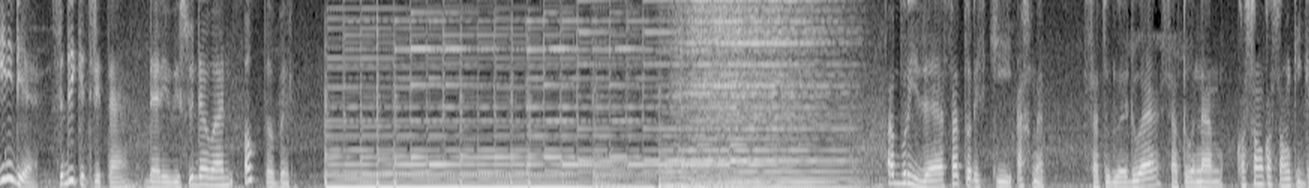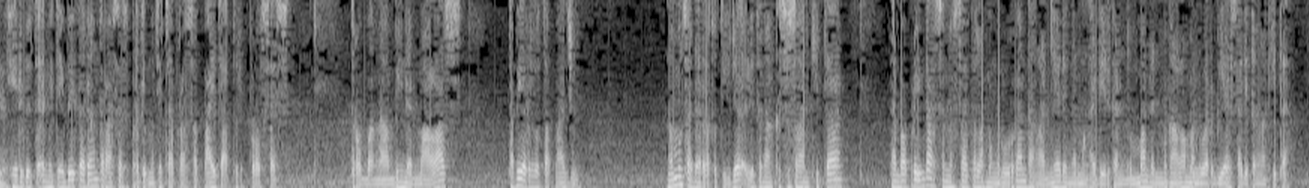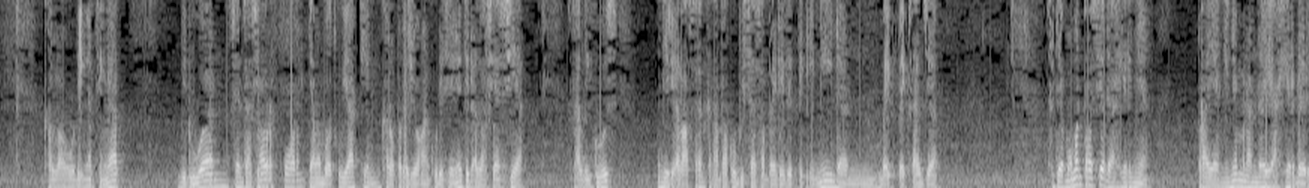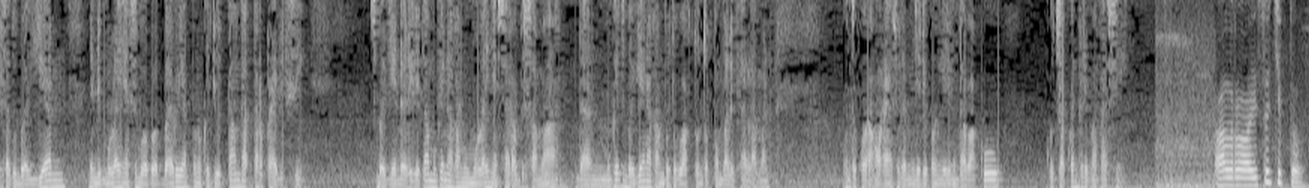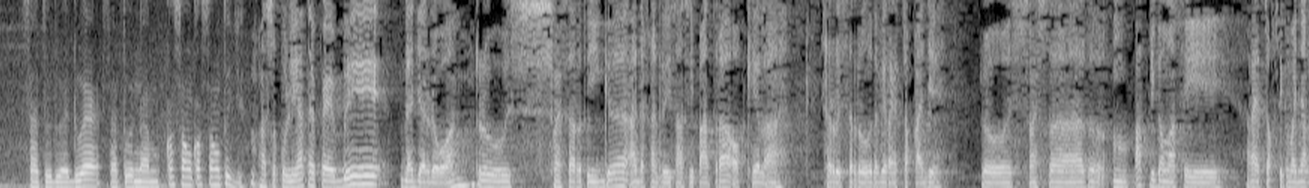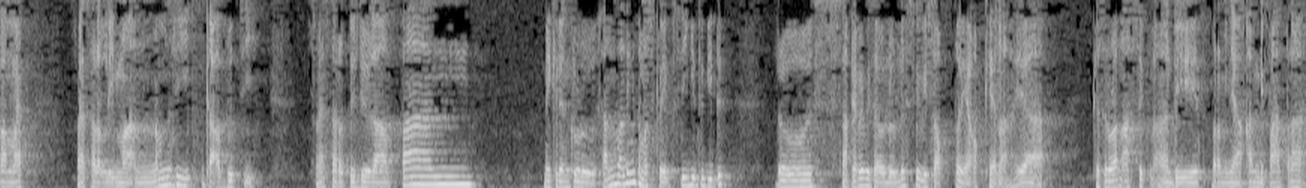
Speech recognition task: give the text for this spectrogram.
Ini dia sedikit cerita dari wisudawan Oktober. Abu Riza Faturiski Ahmad 122-16003 Hidup di TMITB kadang terasa seperti mencecap rasa pahit saat berproses. Terombang ambing dan malas, tapi harus tetap maju. Namun sadar atau tidak, di tengah kesusahan kita, tanpa perintah semesta telah mengulurkan tangannya dengan menghadirkan teman dan pengalaman luar biasa di tengah kita. Kalau diingat-ingat, biduan, sensasi perform yang membuatku yakin kalau perjuanganku di sini tidaklah sia-sia. Sekaligus menjadi alasan kenapa aku bisa sampai di titik ini dan baik-baik saja. Setiap momen pasti ada akhirnya. Perayaan ini menandai akhir dari satu bagian dan dimulainya sebuah bab baru yang penuh kejutan tak terprediksi. Sebagian dari kita mungkin akan memulainya secara bersamaan dan mungkin sebagian akan butuh waktu untuk membalik halaman. Untuk orang-orang yang sudah menjadi pengiring tapaku, Kucapkan terima kasih. Alroy Sucipto 122-16007 Masuk kuliah TPB belajar doang Terus semester 3 ada kaderisasi patra oke okay lah Seru-seru tapi recok aja Terus semester 4 juga masih recok sih kebanyakan lab. Semester 5-6 sih gabut sih. Semester 7-8 mikirin kelulusan paling sama skripsi gitu-gitu. Terus akhirnya bisa lulus sih bisa okto ya oke okay lah. Ya keseruan asik lah di perminyakan di Patra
